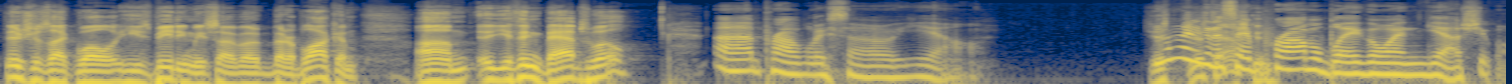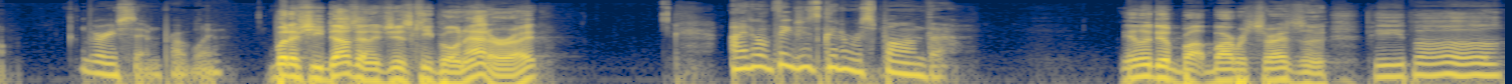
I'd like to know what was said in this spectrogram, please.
then she's like, "Well, he's beating me, so I better block him." Um, you think Babs will? Uh, probably so, yeah. Just, I'm not going to say probably going, yeah, she will. Very soon, probably. But if she doesn't, it's just keep going at her, right? I don't think she's going to respond, though. Maybe we'll do Bar- Barbra Streisand. People,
